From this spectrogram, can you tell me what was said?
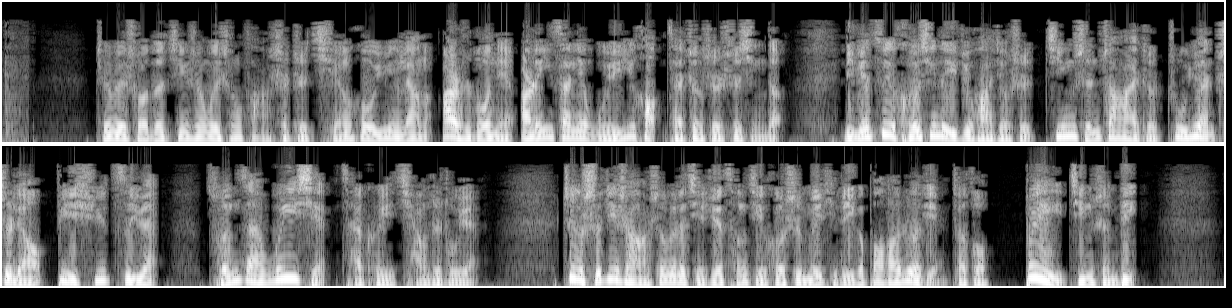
这位说的精神卫生法是指前后酝酿了二十多年，二零一三年五月一号才正式实行的。里面最核心的一句话就是：精神障碍者住院治疗必须自愿，存在危险才可以强制住院。这个实际上是为了解决曾几何时媒体的一个报道热点，叫做“被精神病”。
